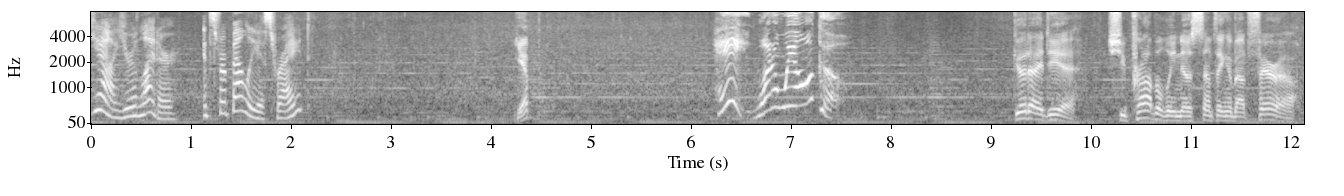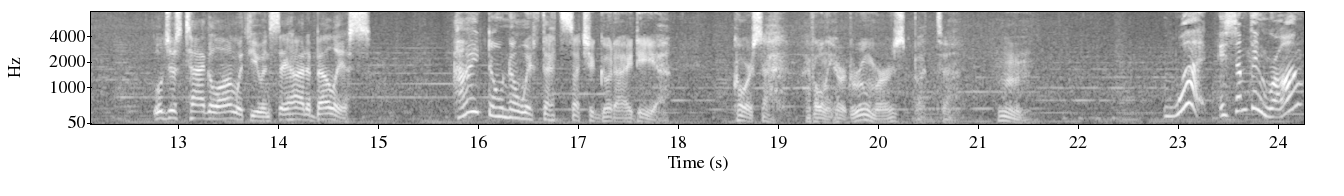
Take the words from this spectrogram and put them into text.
Yeah, your letter. It's for Belius, right? Yep. Hey, why don't we all go? Good idea. She probably knows something about Phaeroh. We'll just tag along with you and say hi to Belius. I don't know if that's such a good idea. Of course, uh, I've only heard rumors, but, uh, hmm. What? Is something wrong?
